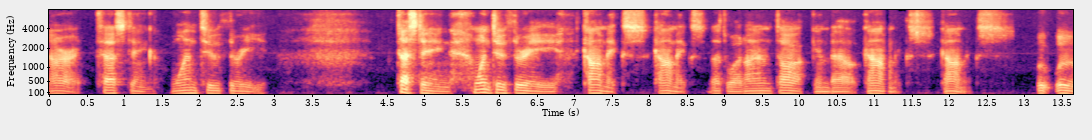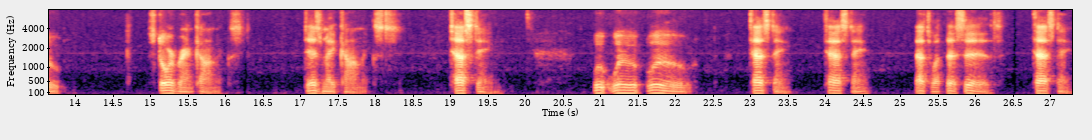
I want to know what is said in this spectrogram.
All right. Testing. One, two, three. Testing. One, two, three. Comics. Comics. That's what I'm talking about. Comics. Comics. Woo woo. Store brand comics. Dismay comics. Testing. Woo woo woo. Testing. Testing. That's what this is. Testing.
